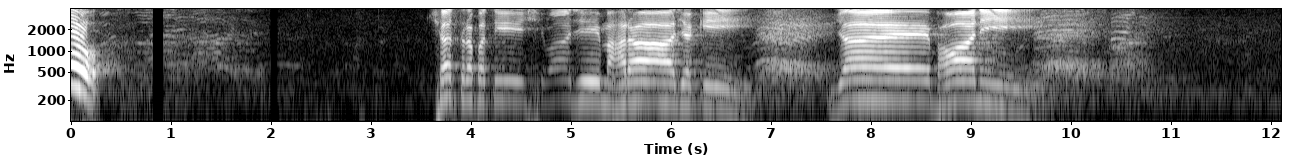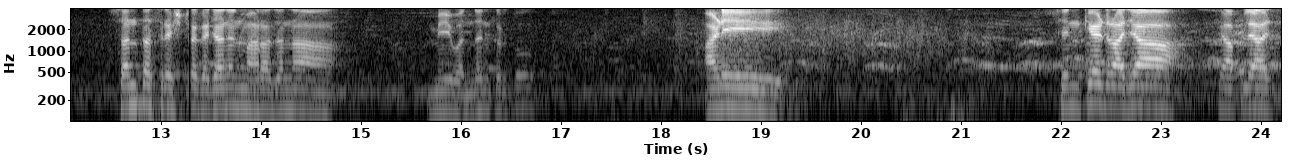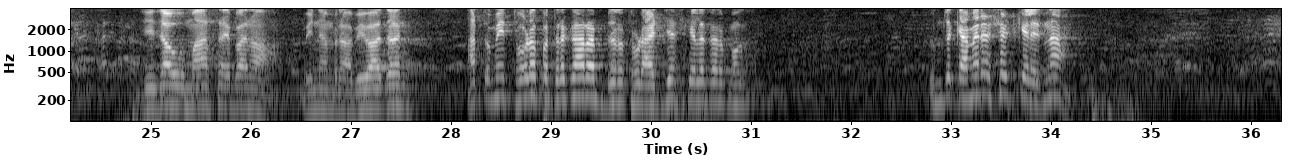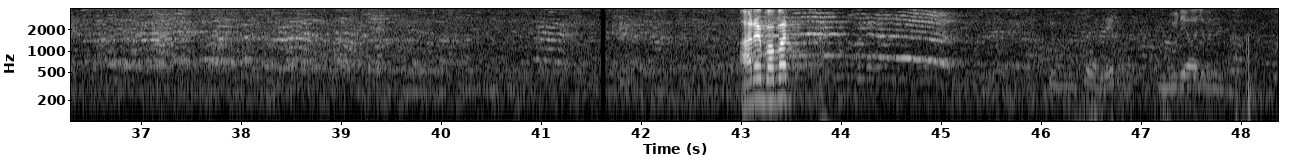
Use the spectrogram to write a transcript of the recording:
हो. छत्रपती शिवाजी महाराज की जय भवानी. संत श्रेष्ठ गजानन महाराजांना मी वंदन करतो. आणि सिंदखेड राजा आपल्या जिजाऊ मासाहेबांना विनम्र अभिवादन. हा तुम्ही थोडं पत्रकार जर थोडं ऍडजस्ट केलं तर मग. तुमचं कॅमेरा सेट केलेत ना? अरे बाबा.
